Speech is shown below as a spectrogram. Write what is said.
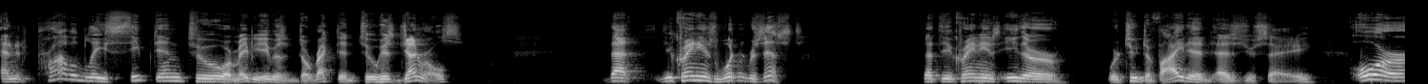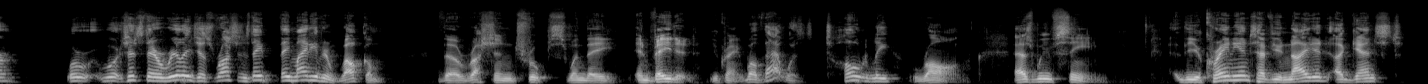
and it probably seeped into, or maybe he was directed to his generals, that the Ukrainians wouldn't resist. That the Ukrainians either were too divided, as you say, or were, were, since they're really just Russians, they, they might even welcome the Russian troops when they invaded Ukraine. Well, that was totally wrong, as we've seen the Ukrainians have united against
